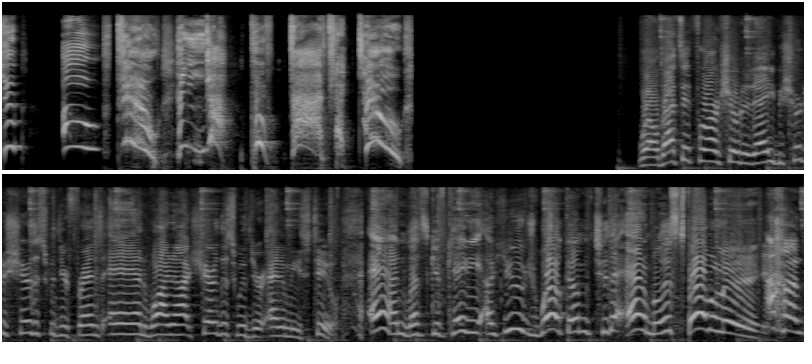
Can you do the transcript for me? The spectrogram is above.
chip. Oh, pew, Well, that's it for our show today. Be sure to share this with your friends, and why not share this with your enemies too? And let's give Catie a huge welcome to the Animalist family! Oh,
